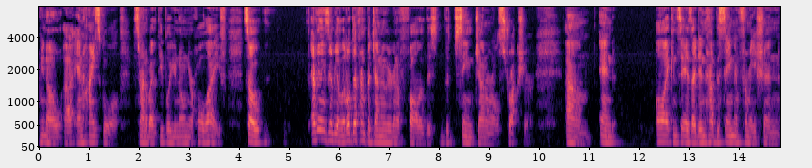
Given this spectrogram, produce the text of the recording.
you know uh, in high school surrounded by the people you know in your whole life. So everything's going to be a little different but generally we're going to follow this the same general structure. Um, and all i can say is i didn't have the same information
